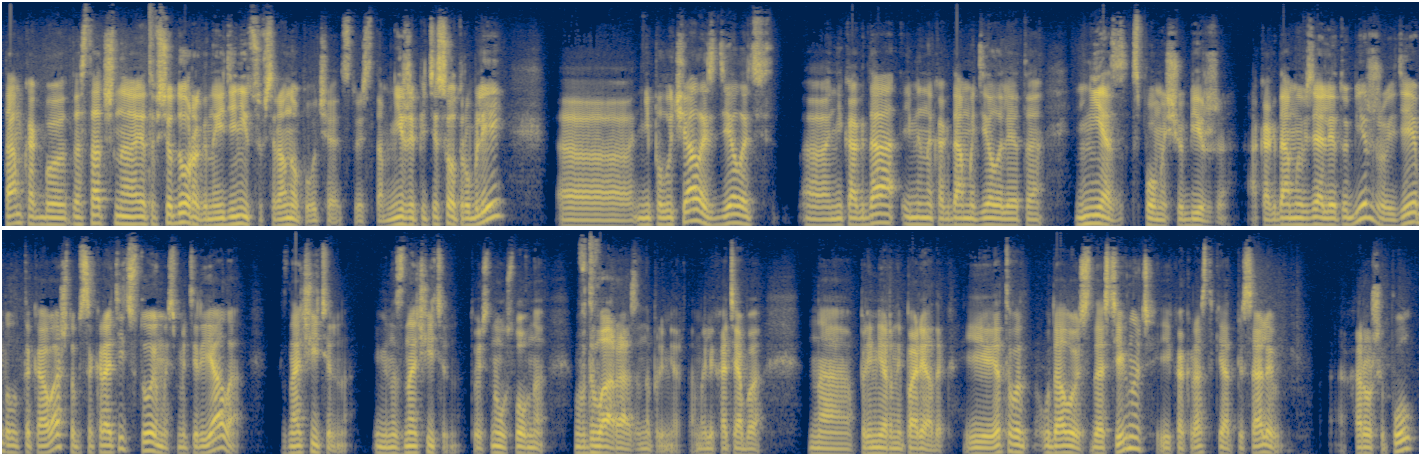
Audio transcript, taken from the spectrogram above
там как бы достаточно, это все дорого на единицу все равно получается. То есть там ниже 500 рублей э, не получалось сделать э, никогда, именно когда мы делали это не с помощью биржи. А когда мы взяли эту биржу, идея была такова, чтобы сократить стоимость материала значительно, именно значительно. То есть, ну, условно, в два раза, например, там, или хотя бы на примерный порядок. И этого удалось достигнуть, и как раз-таки отписали хороший пул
